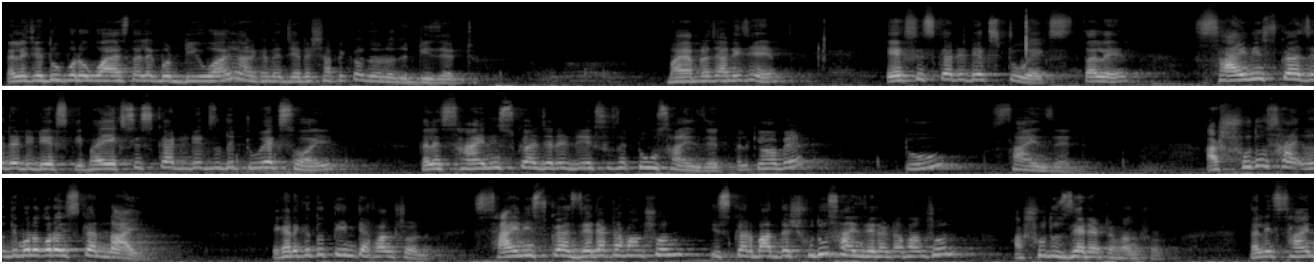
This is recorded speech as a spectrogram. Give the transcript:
তাহলে যেহেতু উপরে ওয়াই আসতে লিখব ডি ওয়াই আর এখানে জেড এর সাপেক্ষে ওই জন্য ডিজেড ভাই, আমরা জানি যে x square d d x two x তাহলে sine square z d d x কি? ভাই x square d d x যদি টু এক্স হয়, তাহলে sine square z d d x হচ্ছে টু সাইন জেড তাহলে কী হবে? টু সাইন জেড আর শুধু যদি মনে করো স্কোয়ার নাই, এখানে কিন্তু তিনটা ফাংশন সাইন স্কোয়ার জেড একটা ফাংশন স্কোয়ার বাদ দিয়ে শুধু সাইন জেড একটা ফাংশন আর শুধু জেড একটা ফাংশন তাহলে সাইন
